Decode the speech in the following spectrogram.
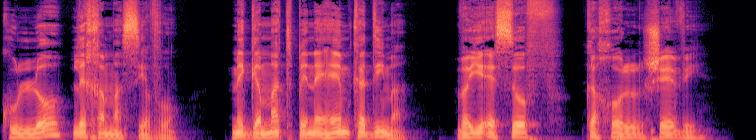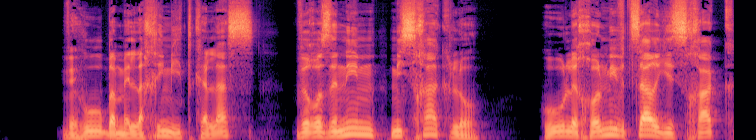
כולו לחמס יבוא, מגמת פניהם קדימה, ויאסוף כחול שבי. והוא במלכים יתקלס, ורוזנים משחק לו. הוא לכל מבצר ישחק,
